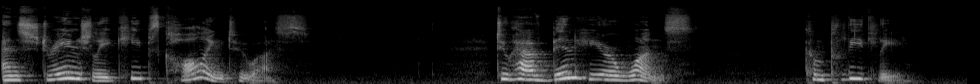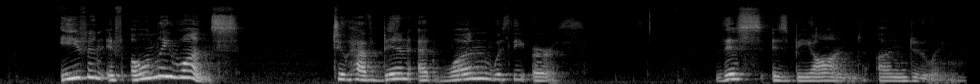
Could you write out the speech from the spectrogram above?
and strangely keeps calling to us. To have been here once, completely even if only once, to have been at one with the earth. This is beyond undoing.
